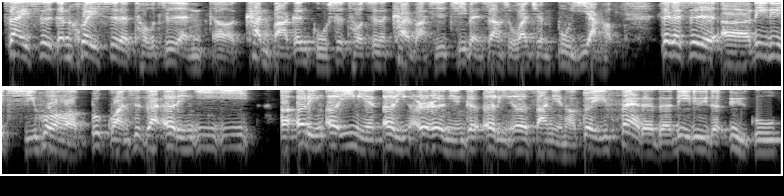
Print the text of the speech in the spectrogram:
债市跟汇市的投资人呃看法跟股市投资人的看法其实基本上是完全不一样哈。这个是呃利率期货哈，不管是在二零一一。呃，二零二一年、二零二二年跟二零二三年哈，对于 Fed 的利率的预估，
